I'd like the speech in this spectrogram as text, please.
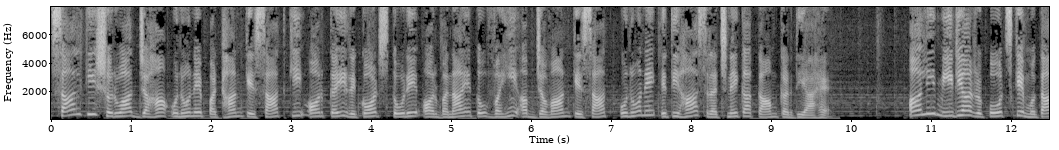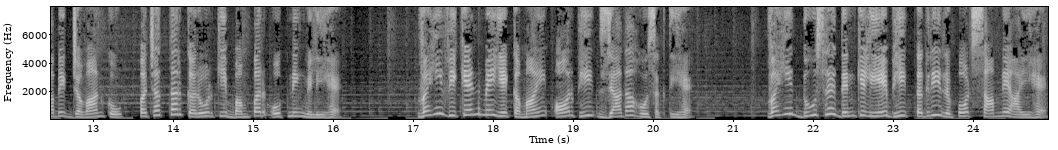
साल की शुरुआत जहाँ उन्होंने पठान के साथ की और कई रिकॉर्ड्स तोड़े और बनाए तो वहीं अब जवान के साथ उन्होंने इतिहास रचने का काम कर दिया है। अर्ली मीडिया रिपोर्ट्स के मुताबिक जवान को 75 करोड़ की बम्पर ओपनिंग मिली है। वहीं वीकेंड में ये कमाई और भी ज़्यादा हो सकती है। वहीं दूसरे दिन के लिए भी तगड़ी रिपोर्ट सामने आई है।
